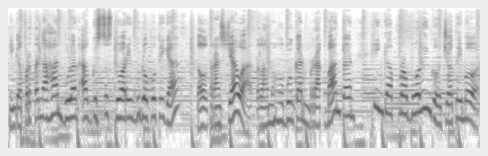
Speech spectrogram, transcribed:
Hingga pertengahan bulan Agustus 2023, tol Trans Jawa telah menghubungkan Merak Banten hingga Probolinggo, Jawa Timur.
